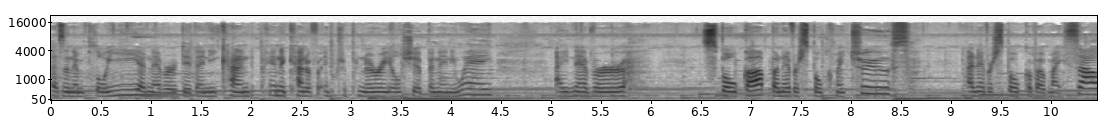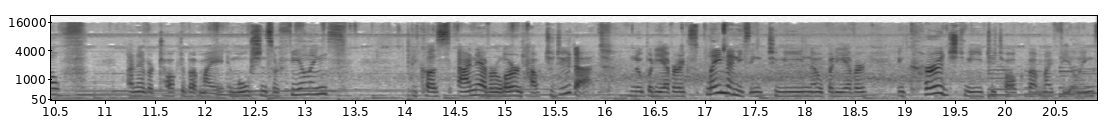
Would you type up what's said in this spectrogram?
as an employee. I never did any kind, any kind of entrepreneurship in any way. I never spoke up. I never spoke my truth. I never spoke about myself. I never talked about my emotions or feelings because I never learned how to do that. Nobody ever explained anything to me. Nobody ever encouraged me to talk about my feelings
